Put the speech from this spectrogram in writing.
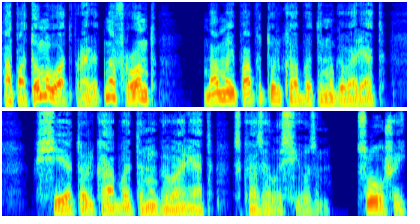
а потом его отправят на фронт. Мама и папа только об этом и говорят». «Все только об этом и говорят», — сказала Сьюзан. «Слушай,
